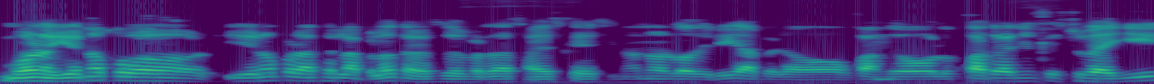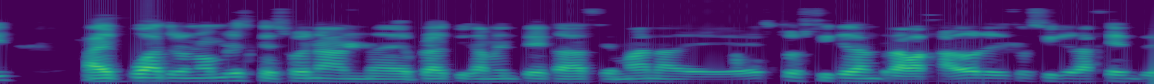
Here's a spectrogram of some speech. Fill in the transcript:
Bueno, yo no por, yo no por hacer la pelota, eso es verdad, sabes que si no, no lo diría, pero cuando los cuatro años que estuve allí, hay cuatro nombres que suenan eh, prácticamente cada semana de estos sí que eran trabajadores, estos sí que era gente,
